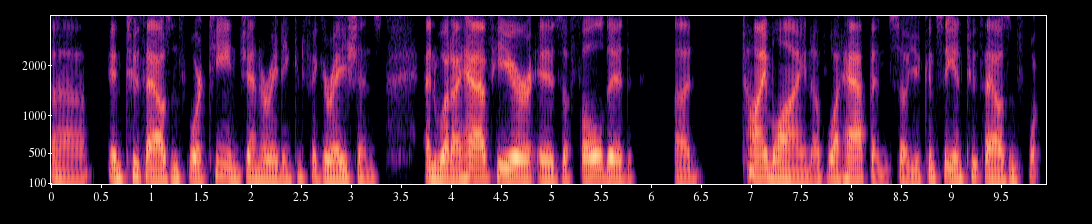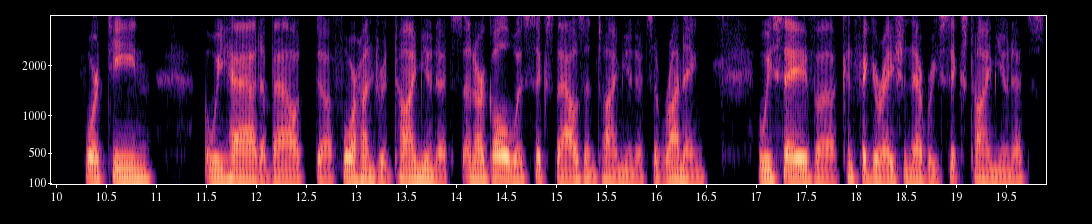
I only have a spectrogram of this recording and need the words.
uh, in 2014 generating configurations. And what I have here is a folded uh, timeline of what happened. So you can see in 2014, we had about uh, 400 time units, and our goal was 6,000 time units of running. We save a configuration every six time units.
